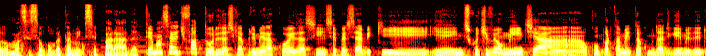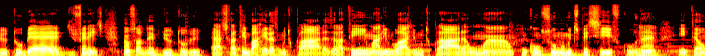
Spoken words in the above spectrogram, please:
uma seção completamente separada. Tem uma série de fatores. Acho que a primeira coisa, assim, você percebe que, indiscutivelmente, a- a- o comportamento da comunidade gamer dentro do YouTube é diferente. Não só dentro do YouTube. Acho que ela tem barreiras muito claras, ela tem uma linguagem muito clara, uma, um consumo muito específico, né? Então,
